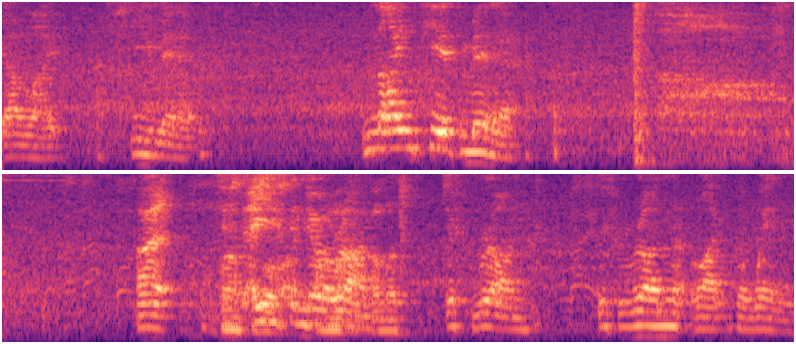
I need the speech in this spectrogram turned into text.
have like a few minutes. 90th minute. Alright. Just- are you just gonna do a I'm run? I'm a, Just run. Just run like the wind.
